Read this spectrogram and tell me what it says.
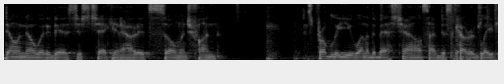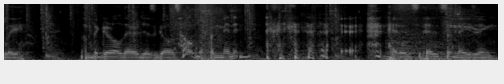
don't know what it is, just check it out. It's so much fun. It's probably one of the best channels I've discovered lately. The girl there just goes, hold up a minute. and it's, it's amazing.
